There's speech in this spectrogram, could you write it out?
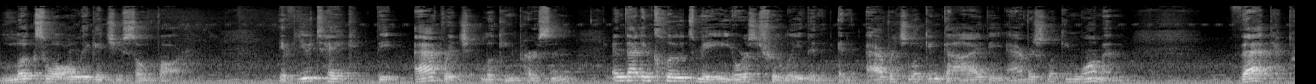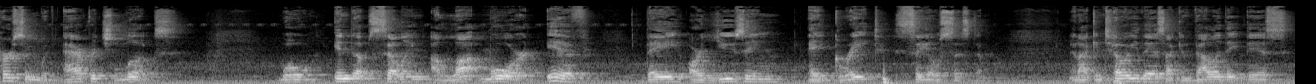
Looks will only get you so far. If you take the average looking person, and that includes me, yours truly, the, an average looking guy, the average looking woman, that person with average looks will end up selling a lot more if they are using a great sales system. And I can tell you this, I can validate this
